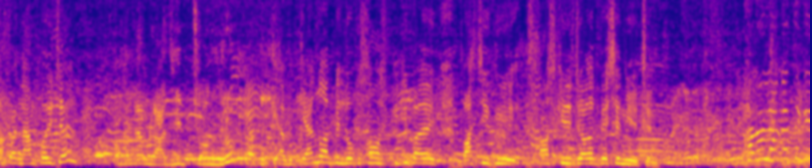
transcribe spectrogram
আপনার নাম পরিচয়? আমার নাম রাজীব চন্দ্র। কেন আপনি লোক সংস্কৃতি বা বাচিক সংস্কৃতির জগৎ বেছে নিয়েছেন? ভালো লাগা থেকে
